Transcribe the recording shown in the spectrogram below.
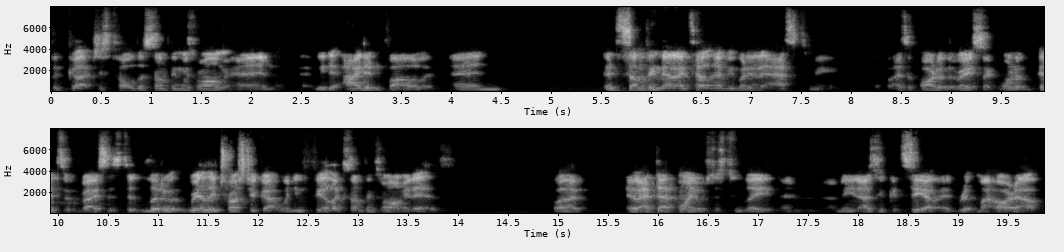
the gut just told us something was wrong, and we did, I didn't follow it. And it's something that I tell everybody that asks me as a part of the race. Like one of the bits of advice is to literally really trust your gut. When you feel like something's wrong, it is. But at that point, it was just too late. And I mean, as you could see, I- it ripped my heart out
